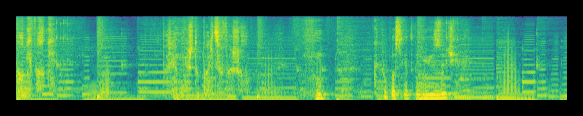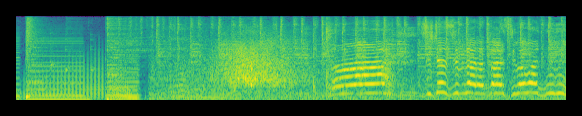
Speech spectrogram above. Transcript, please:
Елки-палки. Прям между пальцев вошел. Ну, Кто после этого невезучий? Родная, целовать буду.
